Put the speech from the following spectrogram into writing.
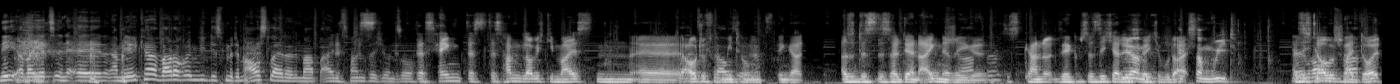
nee, aber jetzt in, äh, in Amerika war doch irgendwie das mit dem Ausleihen immer ab 21 und so. Das hängt, das, das haben, glaube ich, die meisten äh, Autovermietungsdinger. Also das ist halt deren eigene Schafe. Regel. Das kann, da gibt es da sicherlich Kian, welche, wo du. kriegst am Weed. Also ich glaube, bei Deut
